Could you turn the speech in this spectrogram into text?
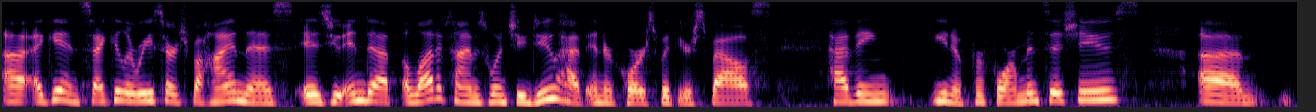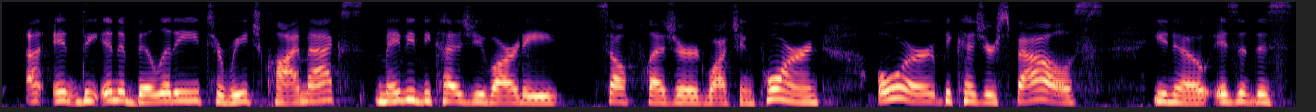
uh, again, secular research behind this is you end up a lot of times once you do have intercourse with your spouse, having you know performance issues, um, uh, in, the inability to reach climax, maybe because you've already self-pleasured watching porn, or because your spouse, you know, isn't this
